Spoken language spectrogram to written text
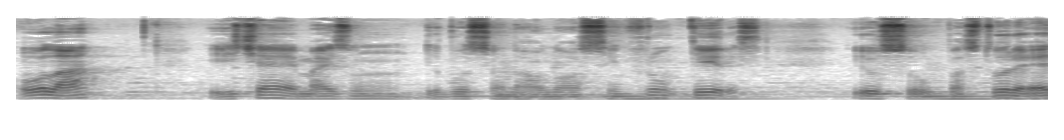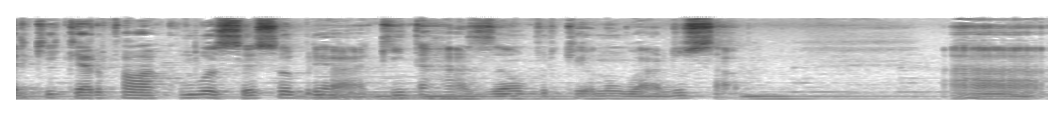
Olá, este é mais um devocional Nosso Sem Fronteiras. Eu sou o pastor Eric e quero falar com você sobre a quinta razão porque eu não guardo o sábado. A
